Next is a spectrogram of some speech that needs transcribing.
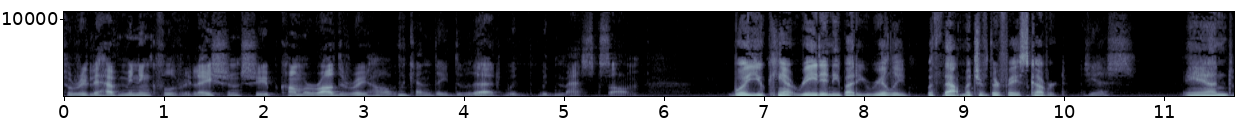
to really have meaningful relationship, camaraderie. How mm. can they do that with, with masks on? Well, you can't read anybody really with that much of their face covered. Yes. And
